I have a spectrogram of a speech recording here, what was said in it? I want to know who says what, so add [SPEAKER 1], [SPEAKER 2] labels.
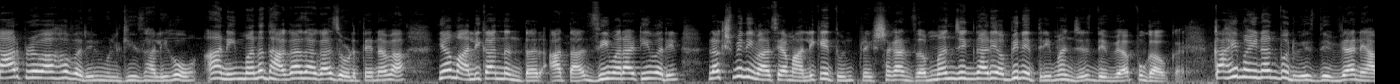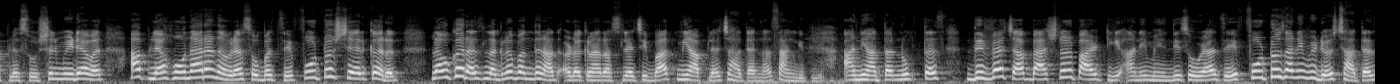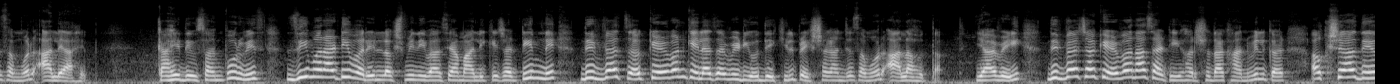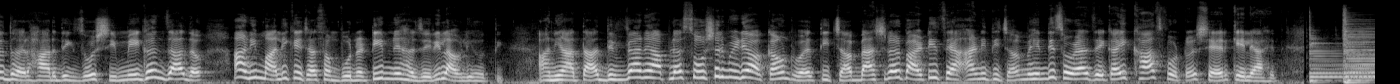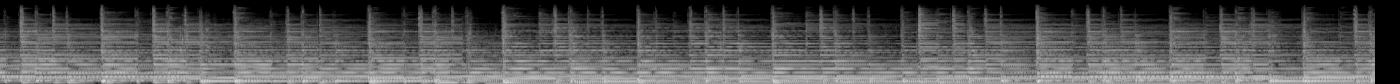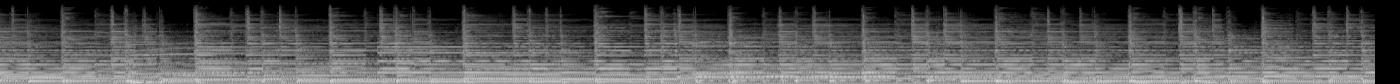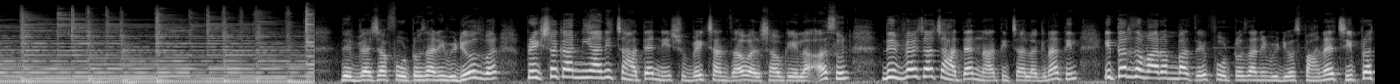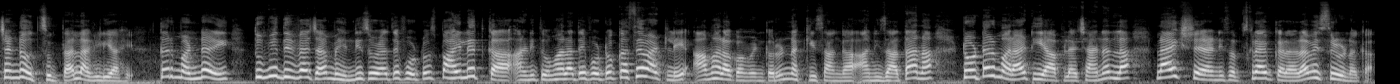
[SPEAKER 1] Star प्रवाहावरील मुलगी झाली हो आणि मन धागा धागा जोडते नवा या मालिकांनंतर आता झी मराठीवरील लक्ष्मी निवास या मालिकेतून प्रेक्षकांचं मन जिंकणारी अभिनेत्री म्हणजेच दिव्या पुगावकर. काही महिन्यांपूर्वीच दिव्याने आपल्या सोशल मीडियावर आपल्या होणाऱ्या नवऱ्यासोबतचे फोटो शेअर करत लवकरच लग्नबंधनात अडकणार असल्याची बातमी आपल्या चाहत्यांना सांगितली. आणि आता नुकतंच दिव्याच्या बॅचलर पार्टी आणि मेहंदी सोहळ्याचे फोटोज आणि व्हिडिओज चाहत्यांसमोर आले आहेत. काही दिवसांपूर्वीच झी मराठीवरील लक्ष्मी निवास या मालिकेच्या टीमने दिव्याचं केळवण केल्याचा व्हिडिओ देखील प्रेक्षकांच्या समोर आला होता. यावेळी दिव्याच्या केळवणासाठी हर्षदा खानविलकर अक्षय देवधर हार्दिक जोशी मेघन जाधव आणि मालिकेच्या संपूर्ण टीमने हजेरी लावली होती. आणि आता दिव्याने आपल्या सोशल मीडिया अकाउंटवर तिच्या बॅचलर पार्टीचे आणि तिच्या मेहंदी सोहळ्याचे काही खास फोटो शेअर केले आहेत. दिव्याच्या फोटोज आणि व्हिडिओजवर प्रेक्षकांनी आणि चाहत्यांनी शुभेच्छांचा वर्षाव केला असून दिव्याच्या चाहत्यांना तिच्या लग्नातील इतर समारंभाचे फोटोज आणि व्हिडिओज पाहण्याची प्रचंड उत्सुकता लागली आहे. तर मंडळी तुम्ही दिव्याच्या मेहंदी सोहळ्याचे फोटोज पाहिलेत का? आणि तुम्हाला ते फोटो कसे वाटले? आम्हाला कॉमेंट करून नक्की सांगा. आणि जाताना टोटल मराठी आपल्या चॅनलला लाईक शेअर आणि सबस्क्राईब करायला विसरू नका.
